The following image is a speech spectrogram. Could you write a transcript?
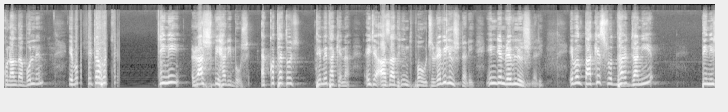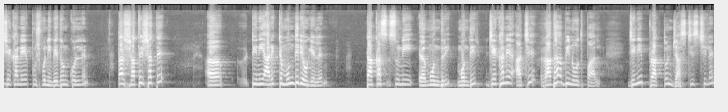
কুণালদা বললেন, এবং সেটা হচ্ছে যিনি রাসবিহারী বোস। এক কথা তো থেমে থাকে না, এই যে Azad Hind Fauj revolutionary Indian revolutionary এবং তাকে শ্রদ্ধা জানিয়ে তিনি সেখানে পুষ্প নিবেদন করলেন। তার সাথে সাথে তিনি আরেকটা মন্দিরেও গেলেন টাকা সুনি মন্দির মন্দির, যেখানে আছে রাধা বিনোদ পাল। যিনি প্রাক্তন জাস্টিস ছিলেন,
